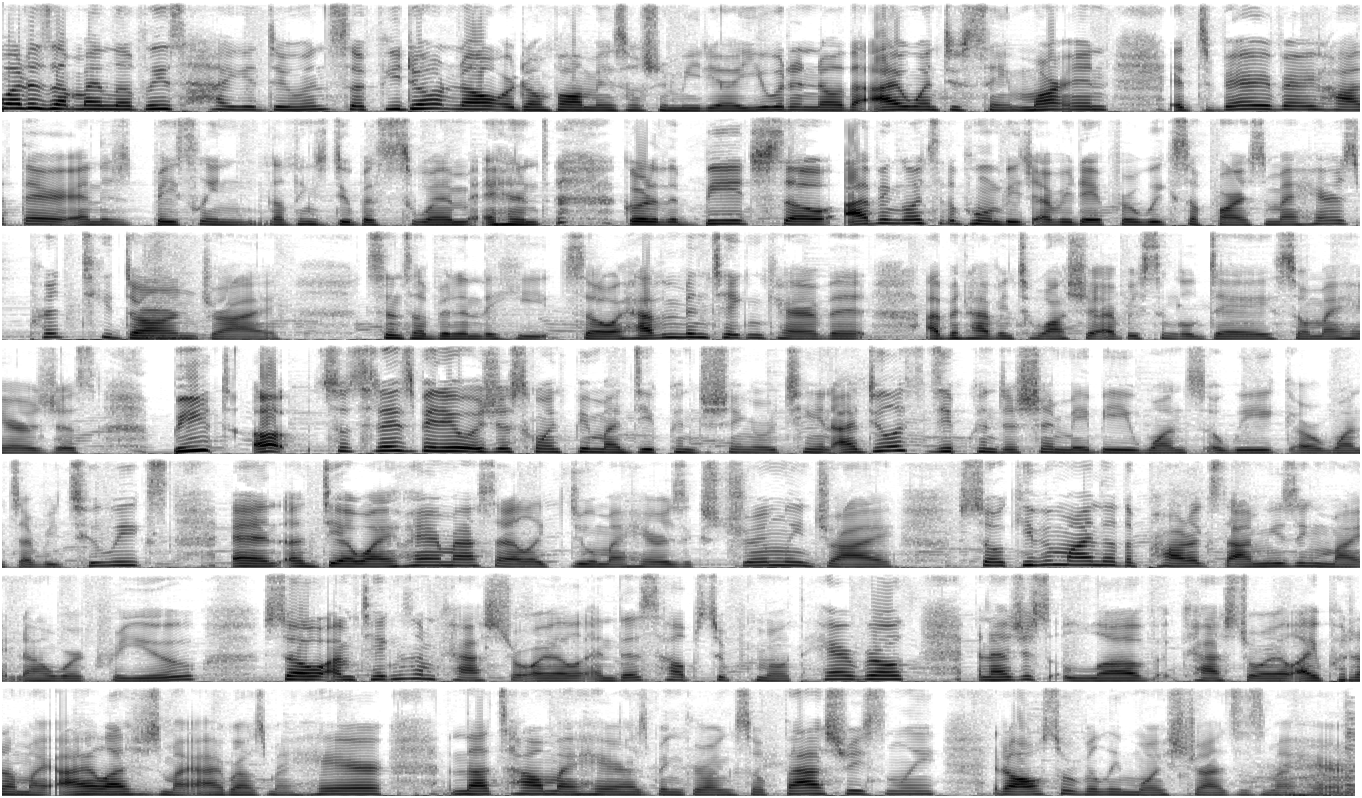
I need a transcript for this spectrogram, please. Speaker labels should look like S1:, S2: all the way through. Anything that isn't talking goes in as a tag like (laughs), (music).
S1: what is up my lovelies? How you doing? So if you don't know or don't follow me on social media you wouldn't know that i went to st maarten. It's very very hot there and there's basically nothing to do but swim (laughs) and go to the beach. So i've been going to the pool and beach every day for a week so far so my hair is pretty darn dry since I've been in the heat. So I haven't been taking care of it. I've been having to wash it every single day. So my hair is just beat up. So today's video is just going to be my deep conditioning routine. I do like to deep condition maybe once a week or once every two weeks. And a DIY hair mask that I like to do when my hair is extremely dry. So keep in mind that the products that I'm using might not work for you. So I'm taking some castor oil and this helps to promote hair growth. And I just love castor oil. I put it on my eyelashes, my eyebrows, my hair. And that's how my hair has been growing so fast recently family. It also really moisturizes my hair.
